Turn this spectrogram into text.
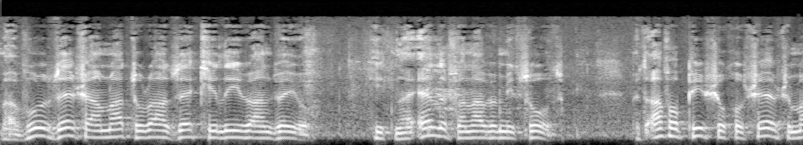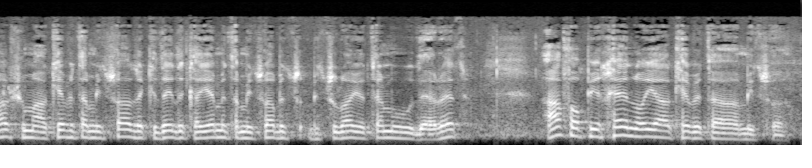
ועבור זה שאמרה תורה זה כלי וענווהו, התנהל לפניו במצוות. אף על פי שהוא חושב שמשהו מעכב את המצווה זה כדי לקיים את המצווה בצורה יותר מהודרת, אף על פי כן לא יעכב את המצווה.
